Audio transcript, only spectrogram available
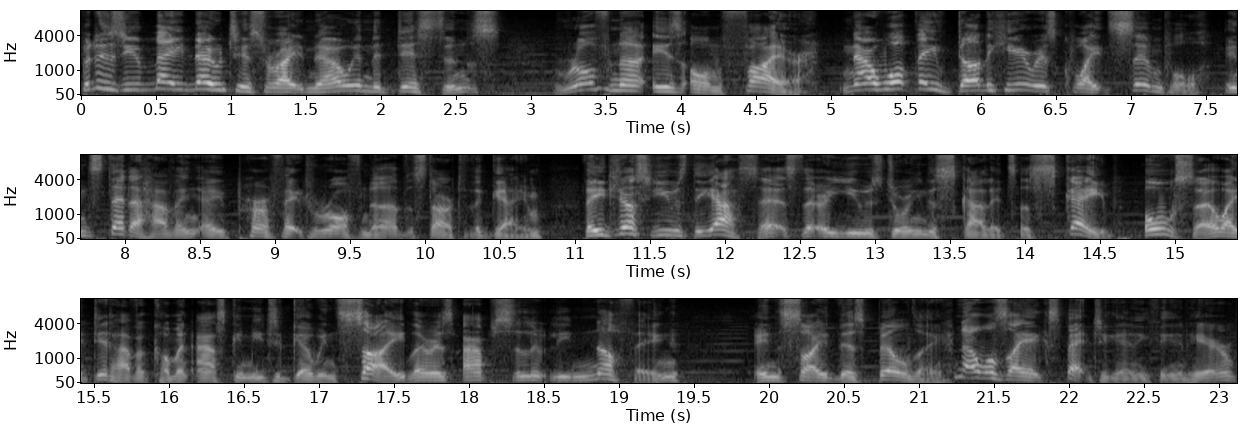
But as you may notice right now in the distance, Rovna is on fire. Now what they've done here is quite simple. Instead of having a perfect Rovna at the start of the game, they just use the assets that are used during the Skalitz escape. Also, I did have a comment asking me to go inside. There is absolutely nothing inside this building. Now, was I expecting anything in here?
